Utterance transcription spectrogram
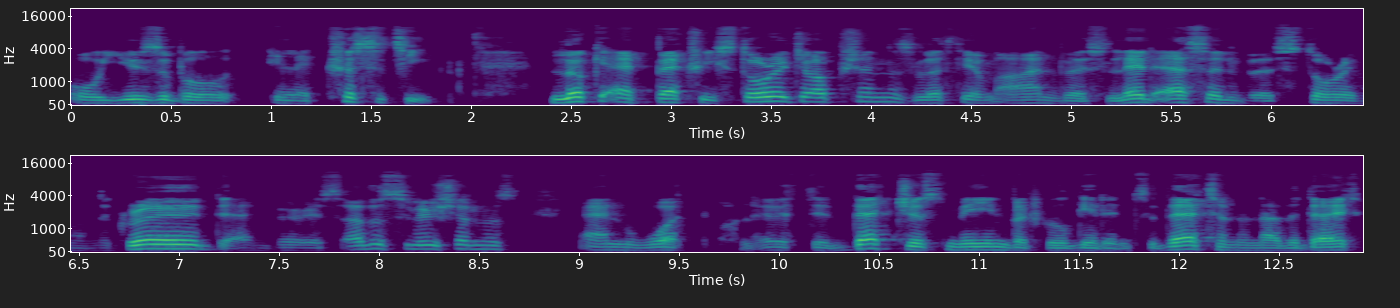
or usable electricity. Look at battery storage options, lithium ion versus lead acid versus storing on the grid, and various other solutions. And what on earth did that just mean? But we'll get into that in another date.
